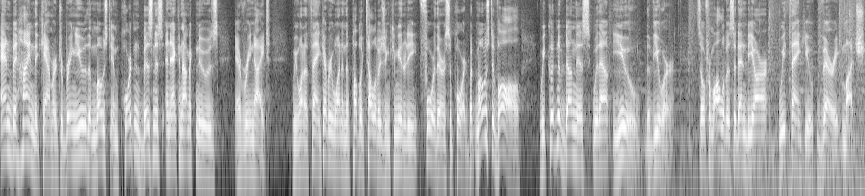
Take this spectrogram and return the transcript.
and behind the camera, to bring you the most important business and economic news every night. We want to thank everyone in the public television community for their support. But most of all, we couldn't have done this without you, the viewer. So, from all of us at NBR, we thank you very much.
